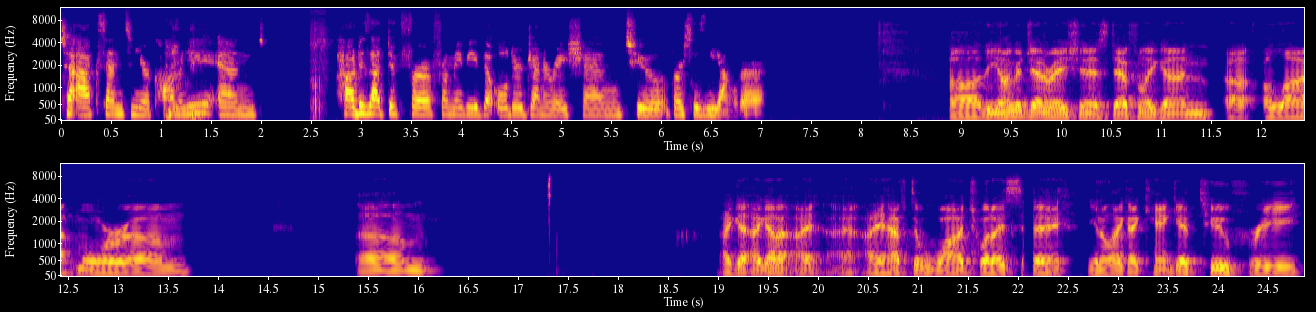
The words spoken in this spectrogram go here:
to accents in your comedy, and how does that differ from maybe the older generation to versus the younger? Uh, the younger generation has definitely gotten uh, a lot more um, um, I get I gotta I, I I have to watch what I say. You know, like I can't get too free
